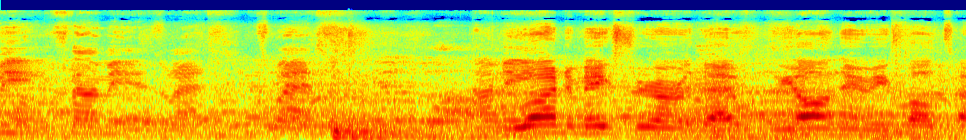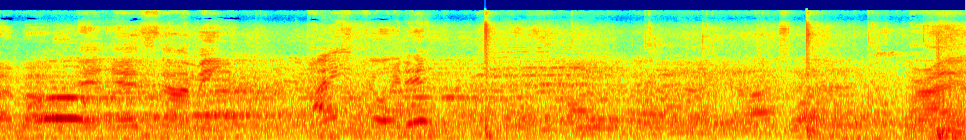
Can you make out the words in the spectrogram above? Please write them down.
It's not me. It's not me. It's Wes. It's Wes. Not We wanted to make sure that we all knew we called timeout. It- It's not me. I enjoyed it. All right.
